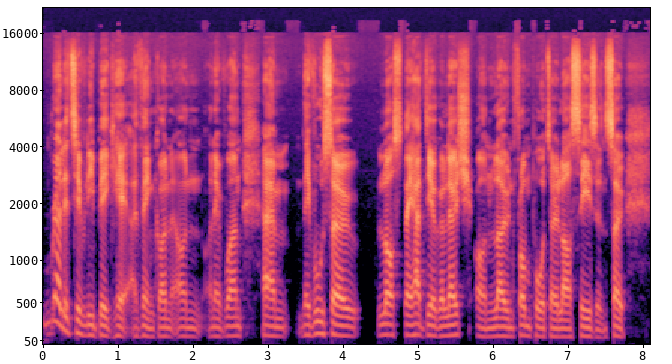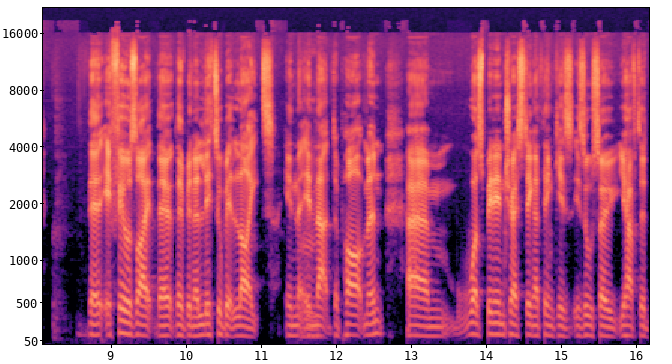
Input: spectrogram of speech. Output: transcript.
relatively big hit, I think, on on on everyone. Um, they've also lost. They had Diogo Leite on loan from Porto last season, so it feels like they've been a little bit light in mm. in that department. Um, what's been interesting, I think, is is also you have to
